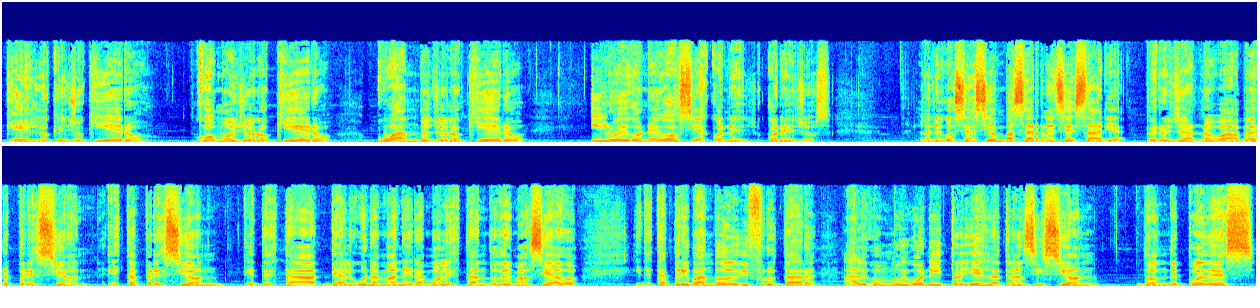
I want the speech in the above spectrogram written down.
¿Qué es lo que yo quiero? ¿Cómo yo lo quiero? ¿Cuándo yo lo quiero? Y luego negocias con, ellos. La negociación va a ser necesaria, pero ya no va a haber presión. Esta presión que te está de alguna manera molestando demasiado y te está privando de disfrutar algo muy bonito y es la transición donde puedes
